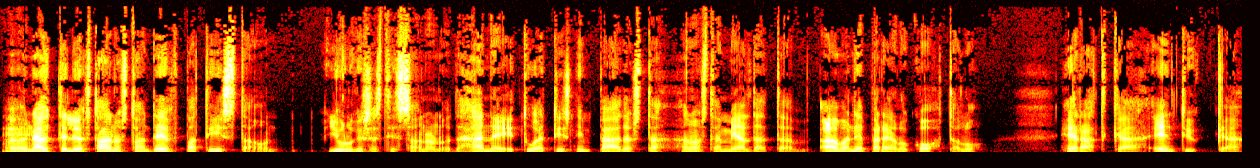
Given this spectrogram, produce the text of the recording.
Mm. Näyttelijöistä ainoastaan Dev Batista on julkisesti sanonut, että hän ei tue Disneyn päätöstä. Hän on sitä mieltä, että aivan epäreilu kohtelu, herätkää, en tykkää.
